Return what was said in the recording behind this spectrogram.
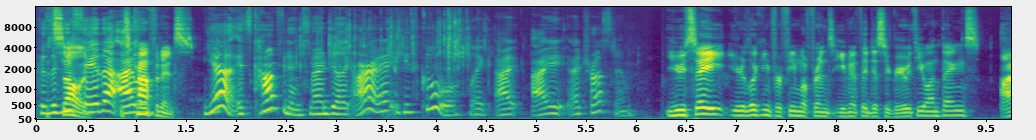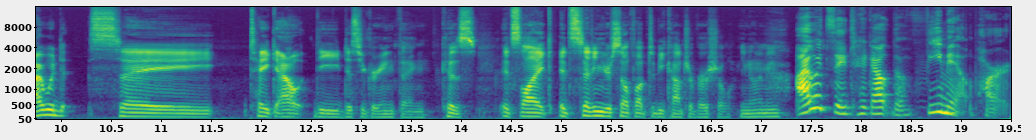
Because if Solid. you say that, it's I would, confidence. yeah, it's confidence, and I'd be like, all right, he's cool. Like I, I, I trust him. You say you're looking for female friends even if they disagree with you on things. I would say take out the disagreeing thing because it's like it's setting yourself up to be controversial. You know what I mean? I would say take out the female part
